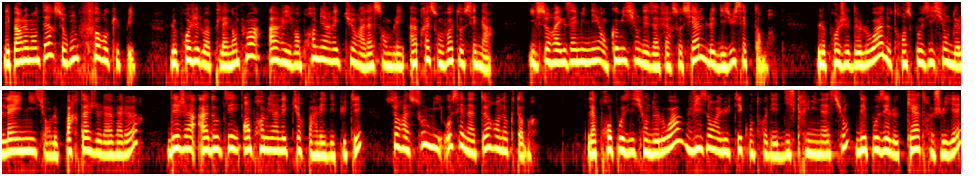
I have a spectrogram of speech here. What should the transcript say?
Les parlementaires seront fort occupés. Le projet de loi plein emploi arrive en première lecture à l'Assemblée après son vote au Sénat. Il sera examiné en commission des affaires sociales le 18 septembre. Le projet de loi de transposition de l'ANI sur le partage de la valeur, déjà adopté en première lecture par les députés, sera soumis aux sénateurs en octobre. La proposition de loi visant à lutter contre les discriminations, déposée le 4 juillet,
